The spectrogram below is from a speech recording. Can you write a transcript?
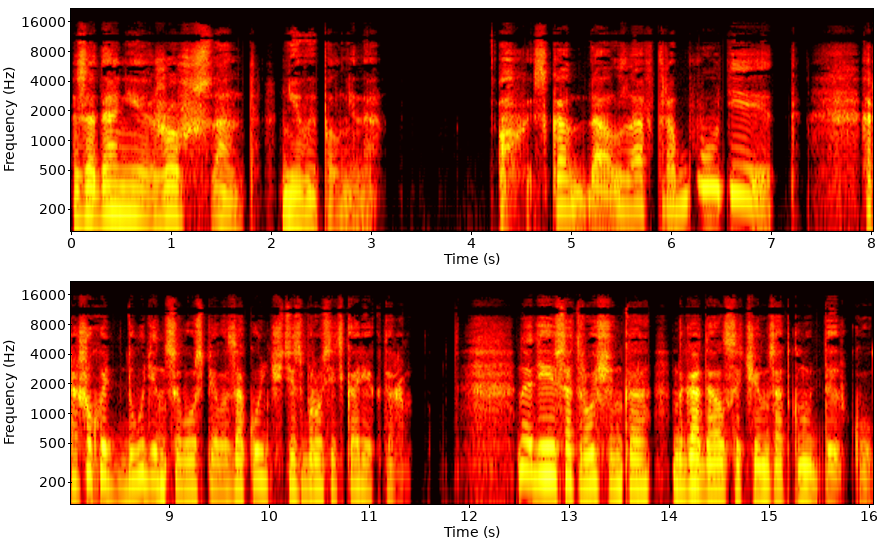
задание Жорж Санд не выполнено. Ох, и скандал завтра будет! Хорошо, хоть Дудинцева успела закончить и сбросить корректором. Надеюсь, Отрощенко догадался, чем заткнуть дырку.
